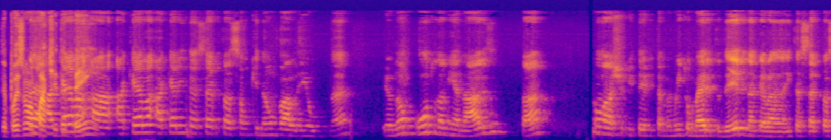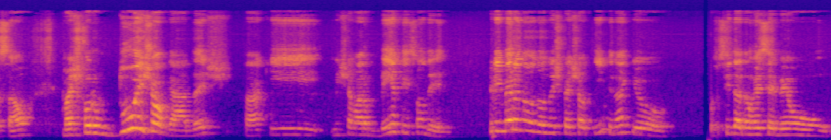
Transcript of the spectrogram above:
Depois de uma é, partida aquela, bem. a- aquela, aquela interceptação que não valeu, né? Eu não conto na minha análise, tá? Não acho que teve também muito mérito dele naquela interceptação, mas foram duas jogadas tá, que me chamaram bem a atenção dele. Primeiro no, no, no special team, né? Que o, o cidadão recebeu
